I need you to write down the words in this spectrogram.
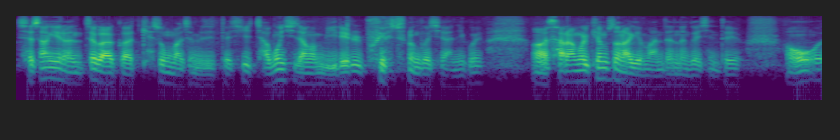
세상에는 제가 아까 계속 말씀드렸듯이 자본시장은 미래를 부여주는 것이 아니고요. 어, 사람을 겸손하게 만드는 것인데요. 어,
